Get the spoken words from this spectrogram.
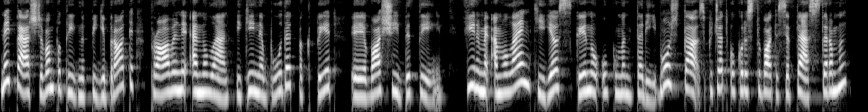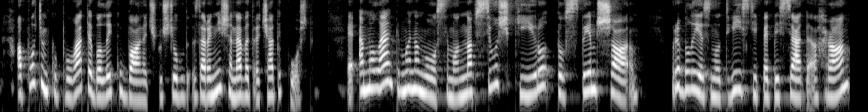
Найперше, вам потрібно підібрати правильний емолент, який не буде пекти е, вашій дитині. Фірми емоленті я скину у коментарі. Можете спочатку користуватися тестерами, а потім купувати велику баночку, щоб зараніше не витрачати кошти. Е, Емолент ми наносимо на всю шкіру товстим шаром приблизно 250 грам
